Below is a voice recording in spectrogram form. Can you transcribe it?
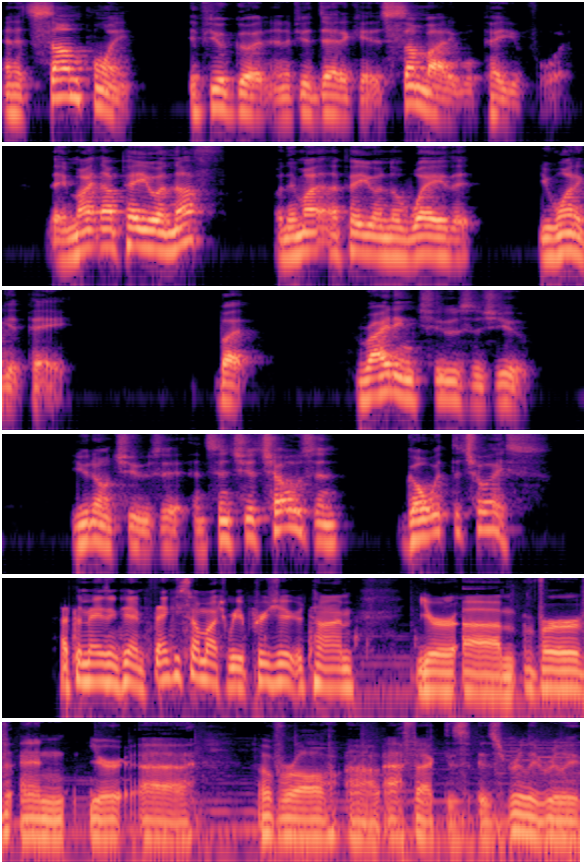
And at some point, if you're good and if you're dedicated, somebody will pay you for it. They might not pay you enough, or they might not pay you in the way that you want to get paid. But writing chooses you. You don't choose it. And since you're chosen, go with the choice. That's amazing, James. Thank you so much. We appreciate your time, your um, verve, and your uh, overall uh, affect is, is really, really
